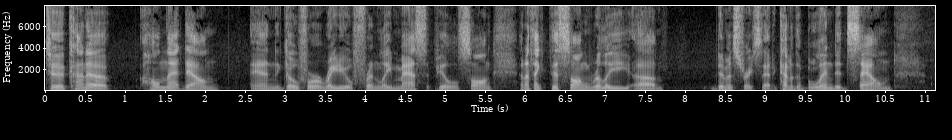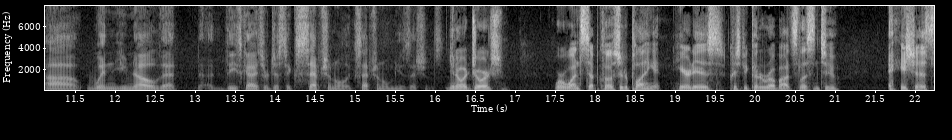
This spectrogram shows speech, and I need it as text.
to kind of hone that down and go for a radio friendly mass appeal song, and I think this song really um, demonstrates that kind of the blended sound uh, when you know that these guys are just exceptional, exceptional musicians. You know what, George? We're one step closer to playing it. Here it is. Crispy Coated Robots. Listen to Asia's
